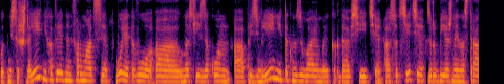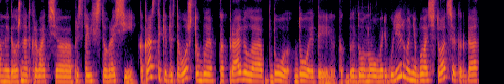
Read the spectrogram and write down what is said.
вот, несовершеннолетних от вредной информации. Более того, а, у нас есть закон о приземлении, так называемый, когда все эти а, соцсети зарубежные, иностранные должны открывать а, представительство в России. Как раз-таки для того, чтобы, как правило, до, до этой, как бы до нового регулирования была ситуация, когда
